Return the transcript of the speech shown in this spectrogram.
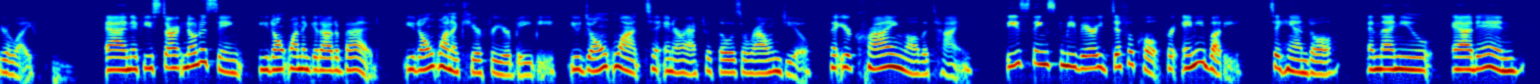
your life. Hmm. And if you start noticing you don't want to get out of bed, you don't want to care for your baby. You don't want to interact with those around you, that you're crying all the time. These things can be very difficult for anybody to handle. And then you add in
